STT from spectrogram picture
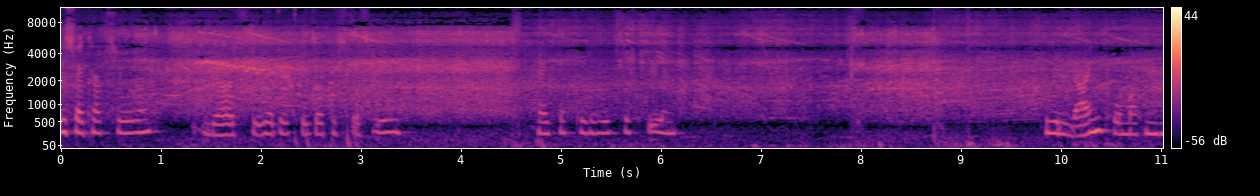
Das verkackst du, oder? Ja, ich hätte jetzt gesagt, dass das will. Ja, ich dachte, du willst das spielen. Ich will ein Tor machen.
